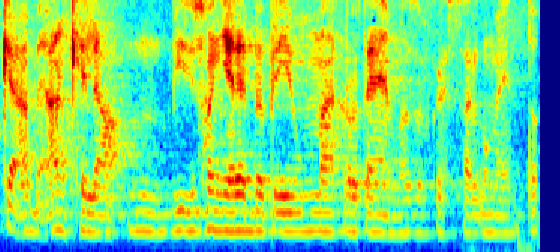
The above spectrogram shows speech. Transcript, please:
che vabbè, anche là mh, bisognerebbe aprire un macro tema su questo argomento,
